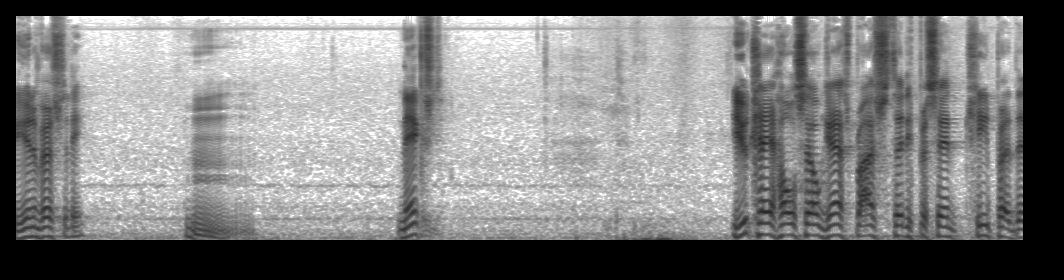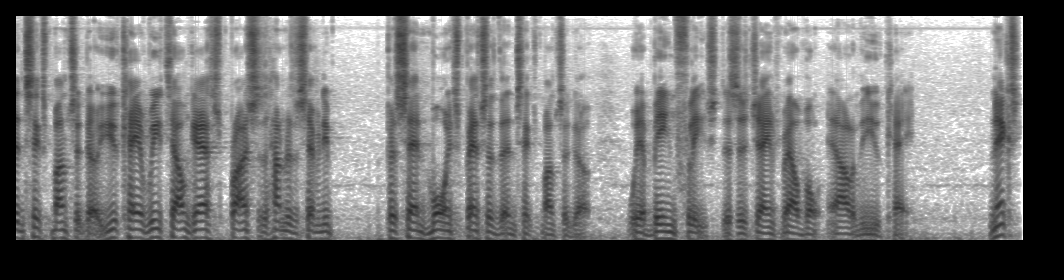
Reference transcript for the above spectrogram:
a university? Hmm. Next. UK wholesale gas prices 30% cheaper than six months ago. UK retail gas prices 170% more expensive than six months ago. We are being fleeced. This is James Melville out of the UK. Next.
